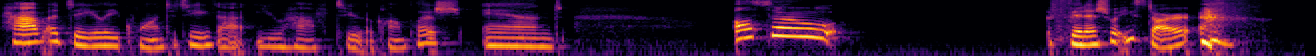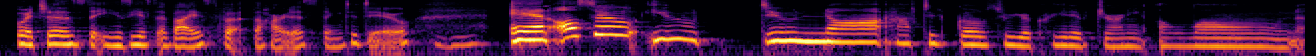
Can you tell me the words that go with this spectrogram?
Have a daily quantity that you have to accomplish. And also finish what you start. which is the easiest advice, but the hardest thing to do. Mm-hmm. And also, you do not have to go through your creative journey alone.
